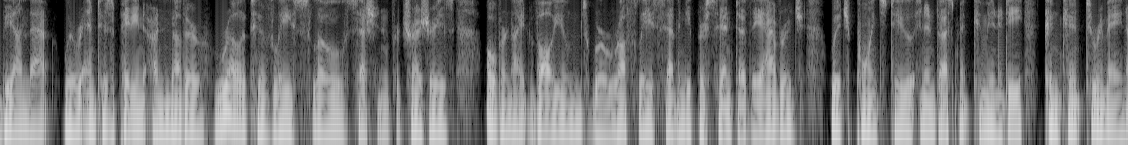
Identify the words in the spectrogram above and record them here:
Beyond that, we're anticipating another relatively slow session for treasuries. Overnight volumes were roughly 70% of the average, which points to an investment community content to remain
